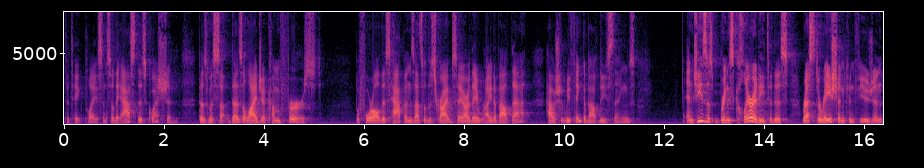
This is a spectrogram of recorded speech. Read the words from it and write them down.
to take place. And so they ask this question Does, Messiah, does Elijah come first before all this happens? That's what the scribes say. Are they right about that? How should we think about these things? And Jesus brings clarity to this restoration confusion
